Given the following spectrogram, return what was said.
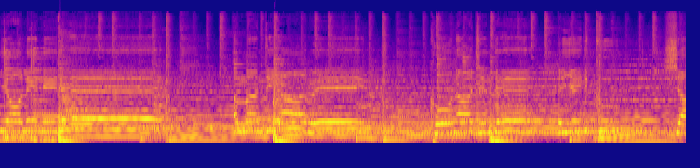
မျောလင်းနေတဲ့ ခိုးနာခြင်းတဲ့အရေးတစ်ခုရှာ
